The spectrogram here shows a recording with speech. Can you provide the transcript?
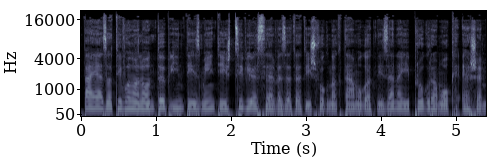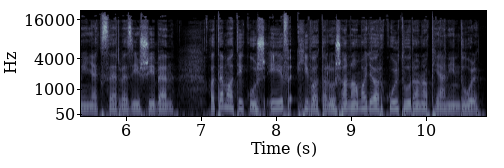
Pályázati vonalon több intézményt és civil szervezetet is fognak támogatni zenei programok, események szervezésében. A tematikus év hivatalosan a Magyar Kultúra napján indul,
